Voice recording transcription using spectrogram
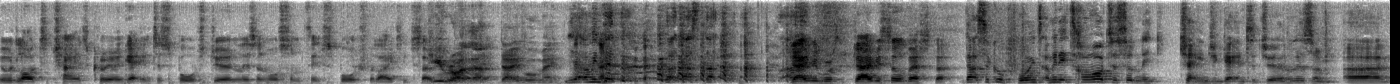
who would like to change career and get into sports journalism or something sports related. So Do you write that, Dave, or me? Yeah, I mean that, that, that's that, Jamie, Rus- Jamie Sylvester. That's a good point. I mean, it's hard to suddenly change and get into journalism. Um,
